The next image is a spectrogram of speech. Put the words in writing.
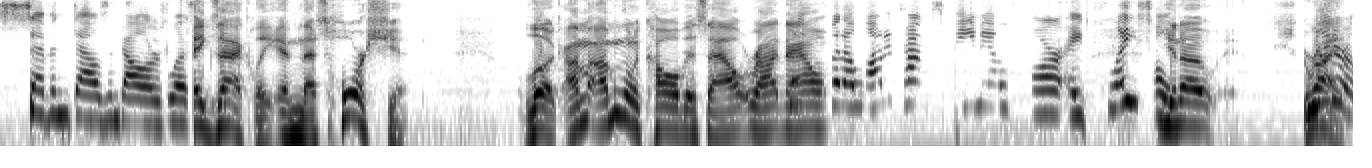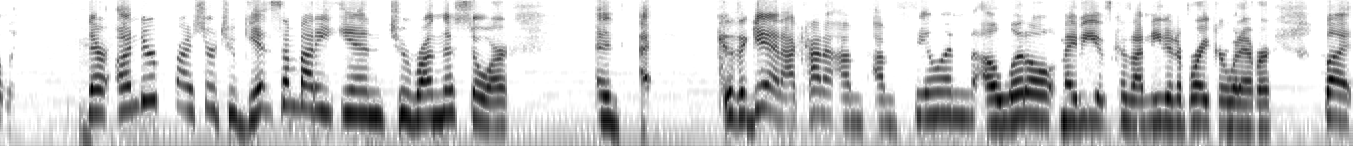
$7,000 less. Exactly, and that's horseshit. Look, I'm I'm going to call this out right But, now. but a lot of times females are a placeholder. You know, right? Literally, they're under pressure to get somebody in to run the store, and uh, because again, I kind of I'm I'm feeling a little maybe it's because I needed a break or whatever, but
